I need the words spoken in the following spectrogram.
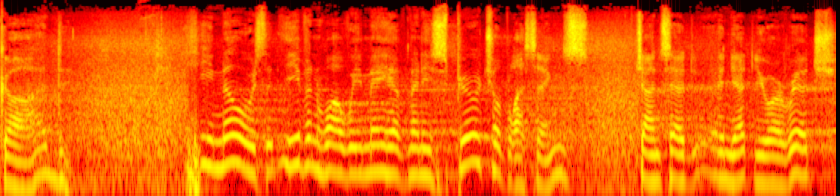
God. He knows that even while we may have many spiritual blessings, John said, and yet you are rich,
